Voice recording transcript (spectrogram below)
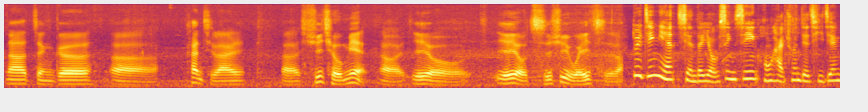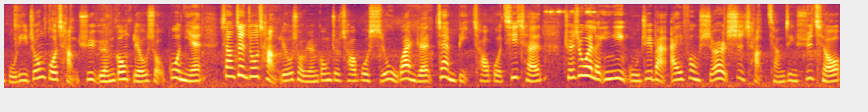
那整个呃看起来呃需求面啊、也有。也有持续维持了，对今年显得有信心。红海春节期间鼓励中国厂区员工留守过年，像郑州厂留守员工就超过十五万人，占比超过七成，全是为了因应五 G 版 iPhone 十二市场强劲需求。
